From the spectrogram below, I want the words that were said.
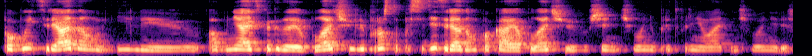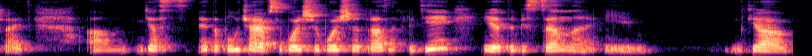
побыть рядом, или обнять, когда я плачу, или просто посидеть рядом, пока я плачу, и вообще ничего не предпринимать, ничего не решать. Я это получаю все больше и больше от разных людей, и это бесценно, и я,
